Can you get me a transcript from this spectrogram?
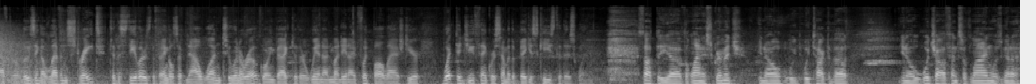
After losing 11 straight to the Steelers, the Bengals have now won two in a row, going back to their win on Monday Night Football last year. What did you think were some of the biggest keys to this win? I thought the uh, the line of scrimmage. You know, we we talked about, you know, which offensive line was going to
